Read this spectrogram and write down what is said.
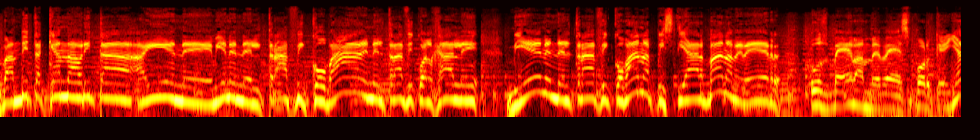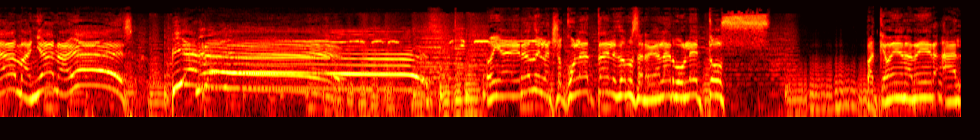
bandita que anda ahorita ahí en, eh, viene en el tráfico, va en el tráfico al jale, vienen del tráfico, van a pistear, van a beber. Pues beban, bebés, porque ya mañana es viernes. Oye, Erasmo y la Chocolata, les vamos a regalar boletos para que vayan a ver al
